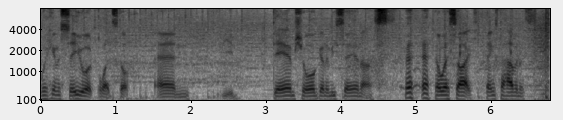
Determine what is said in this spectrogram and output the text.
we're going to see you at Bloodstock. And you damn sure going to be seeing us. we're psyched. Thanks for having us.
